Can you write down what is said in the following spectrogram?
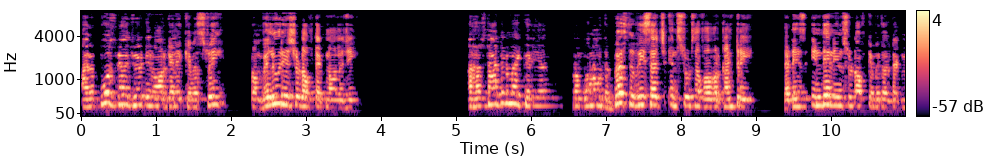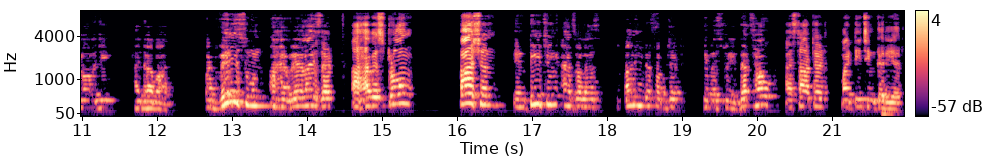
I'm a postgraduate in organic chemistry from Vellore Institute of Technology, I have started my career from one of the best research institutes of our country, that is Indian Institute of Chemical Technology, Hyderabad. But very soon I have realized that I have a strong passion in teaching as well as learning the subject chemistry. That's how I started my teaching career.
